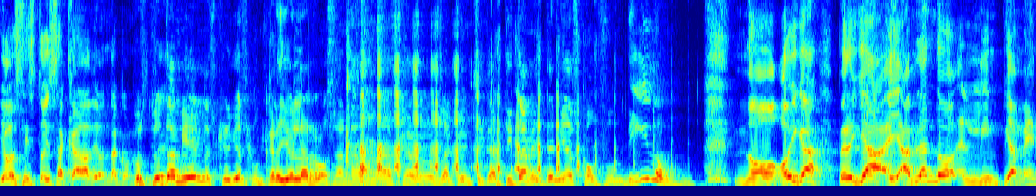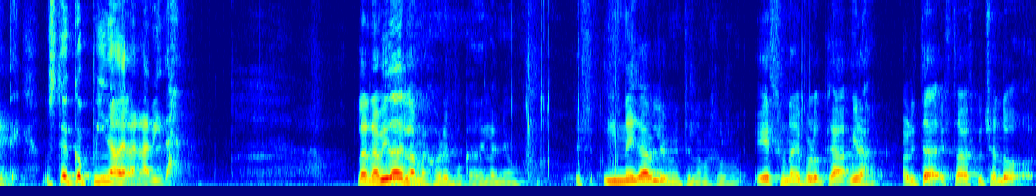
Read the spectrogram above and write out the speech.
Yo sí estoy sacada de onda con Pues tú también escribías con Crayola Rosa, nada más, cabrón, la pinche cartita me tenías confundido. No, oiga, pero ya, eh, hablando limpiamente, ¿usted qué opina de la Navidad? La Navidad es la mejor época del año. Es innegablemente la mejor. Es una época, mira, ahorita estaba escuchando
